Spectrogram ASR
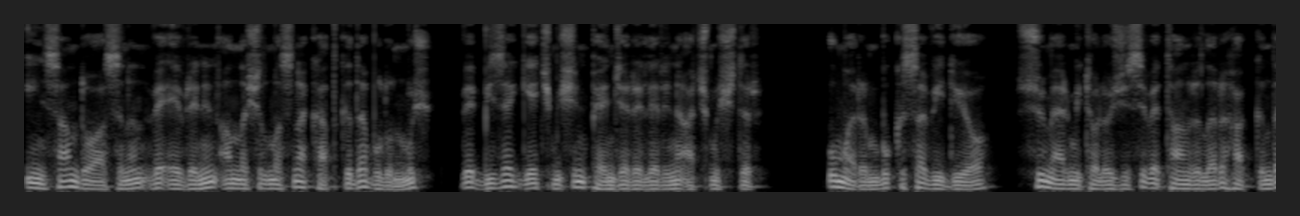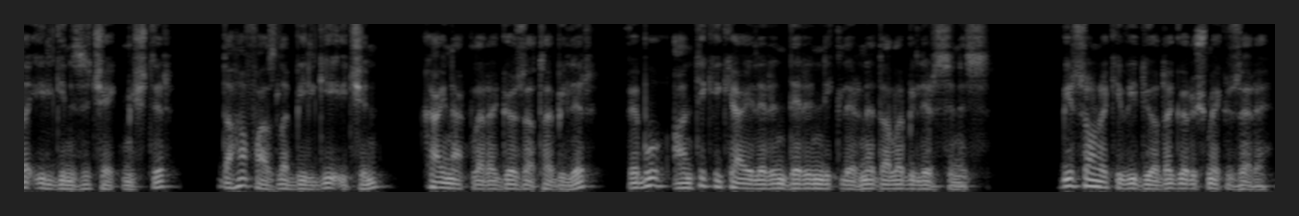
insan doğasının ve evrenin anlaşılmasına katkıda bulunmuş ve bize geçmişin pencerelerini açmıştır. Umarım bu kısa video, Sümer mitolojisi ve tanrıları hakkında ilginizi çekmiştir. Daha fazla bilgi için kaynaklara göz atabilir ve bu antik hikayelerin derinliklerine dalabilirsiniz. Bir sonraki videoda görüşmek üzere.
